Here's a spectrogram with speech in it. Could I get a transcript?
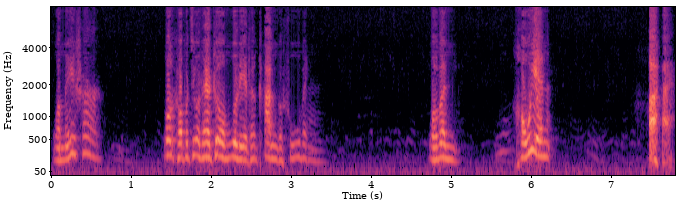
我没事儿，我可不就在这屋里头看个书呗。我问你，侯爷呢？嗨，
